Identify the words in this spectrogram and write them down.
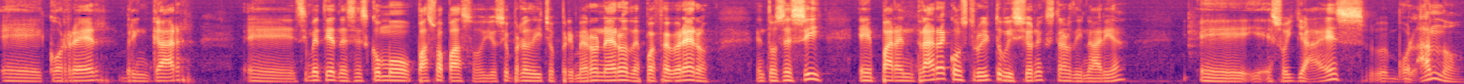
eh, correr, brincar. Eh, ¿Sí me entiendes? Es como paso a paso. Yo siempre lo he dicho, primero enero, después febrero. Entonces sí, eh, para entrar a construir tu visión extraordinaria, eh, eso ya es eh, volando,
